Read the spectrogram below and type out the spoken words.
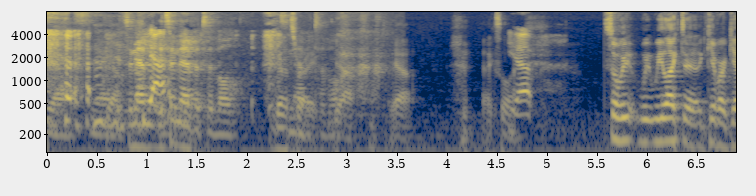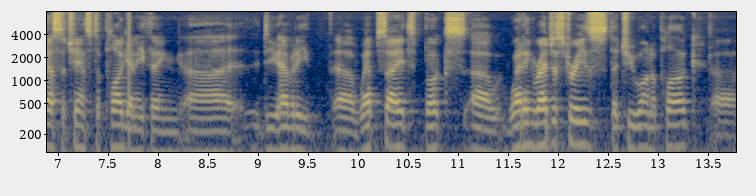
Yeah, yeah. It's, ine- yeah. it's inevitable. It's that's inevitable. right. Yeah, yeah. Excellent. Yep. So we, we, we, like to give our guests a chance to plug anything. Uh, do you have any uh, websites, books, uh, wedding registries that you want to plug? Uh,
